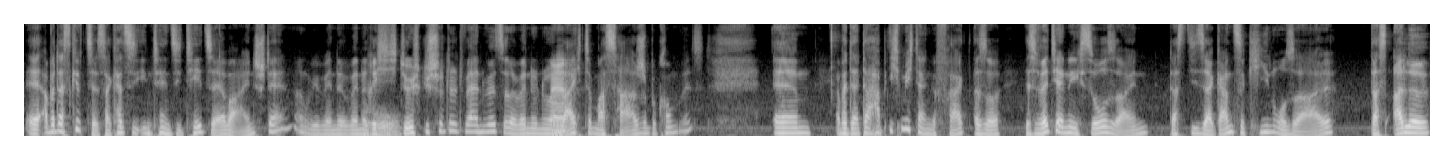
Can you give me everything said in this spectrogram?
Äh, aber das gibt's jetzt. Da kannst du die Intensität selber einstellen. Irgendwie, wenn du, wenn du oh. richtig durchgeschüttelt werden willst oder wenn du nur eine leichte Massage bekommen willst. Ähm, aber da, da habe ich mich dann gefragt, also es wird ja nicht so sein, dass dieser ganze Kinosaal, dass alle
